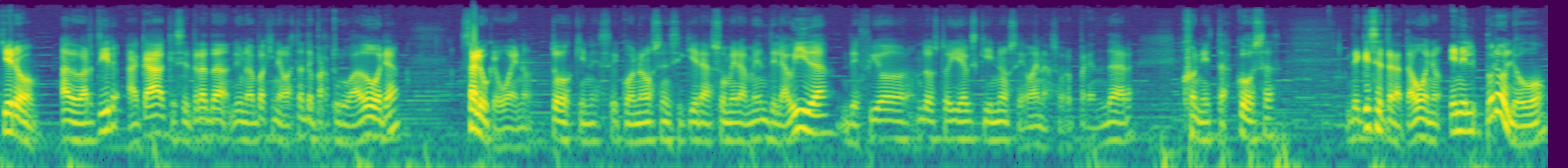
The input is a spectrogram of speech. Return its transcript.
Quiero advertir acá que se trata de una página bastante perturbadora, Salvo que bueno, todos quienes se conocen siquiera someramente la vida de Fyodor Dostoyevsky no se van a sorprender con estas cosas. ¿De qué se trata? Bueno, en el prólogo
